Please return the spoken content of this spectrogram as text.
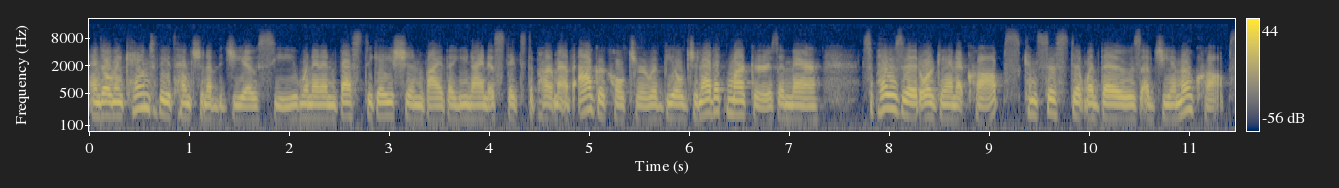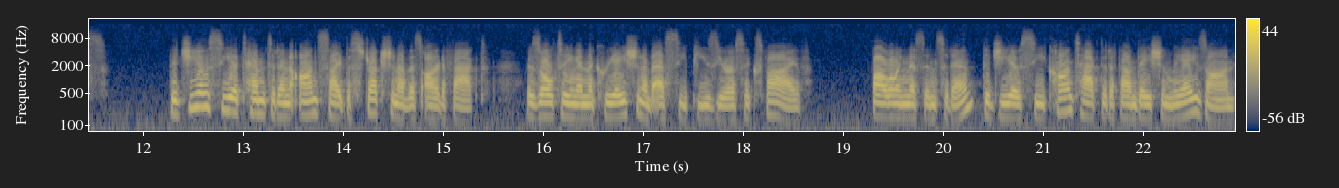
and only came to the attention of the GOC when an investigation by the United States Department of Agriculture revealed genetic markers in their supposed organic crops consistent with those of GMO crops. The GOC attempted an on site destruction of this artifact, resulting in the creation of SCP 065. Following this incident, the GOC contacted a Foundation liaison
